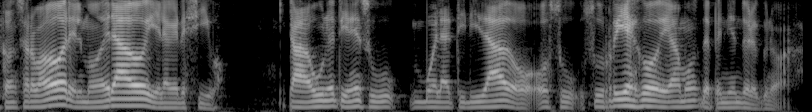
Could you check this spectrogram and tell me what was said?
conservador, el moderado y el agresivo. Cada uno tiene su volatilidad o, su, riesgo, digamos, dependiendo de lo que uno haga.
